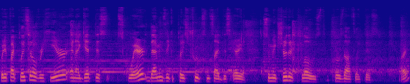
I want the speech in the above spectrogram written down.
But if I place it over here and I get this square, that means they could place troops inside this area. So make sure they're closed, closed off like this. All right.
